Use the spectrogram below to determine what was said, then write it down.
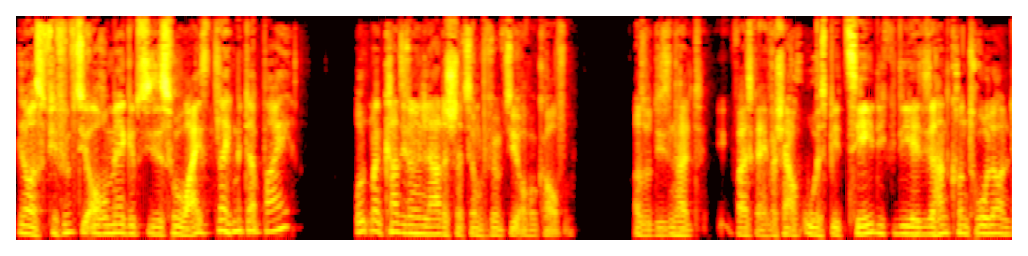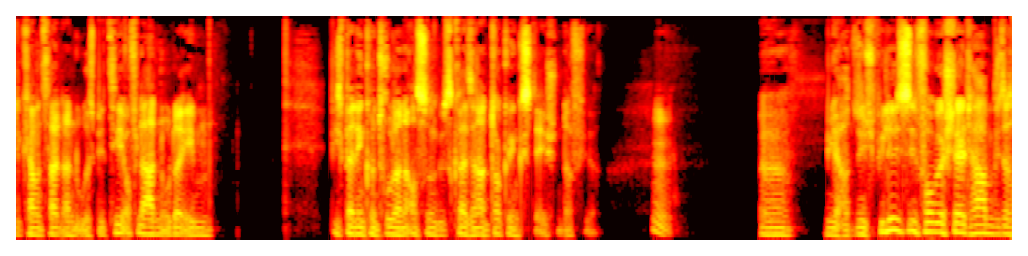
genau, für 50 Euro mehr gibt's dieses Horizon gleich mit dabei. Und man kann sich noch eine Ladestation für 50 Euro kaufen. Also die sind halt, ich weiß gar nicht, wahrscheinlich auch USB-C, die, die, diese Handcontroller und die kann man halt an USB-C aufladen oder eben, wie es bei den Controllern auch so gibt es quasi eine Docking Station dafür. Hm. Äh, ja, die Spiele, die sie vorgestellt haben, wie das,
